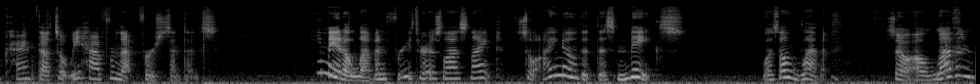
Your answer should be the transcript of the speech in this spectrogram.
Okay, that's what we have from that first sentence. He made 11 free throws last night, so I know that this makes was 11. So 11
